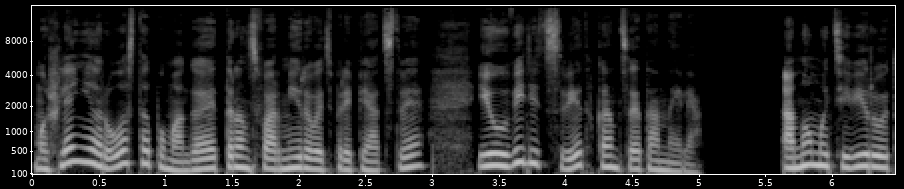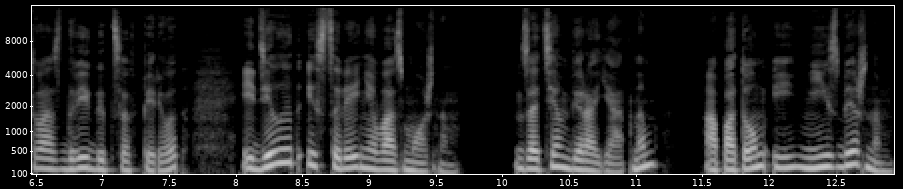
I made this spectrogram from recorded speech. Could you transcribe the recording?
Мышление роста помогает трансформировать препятствия и увидеть свет в конце тоннеля. Оно мотивирует вас двигаться вперед и делает исцеление возможным, затем вероятным, а потом и неизбежным.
